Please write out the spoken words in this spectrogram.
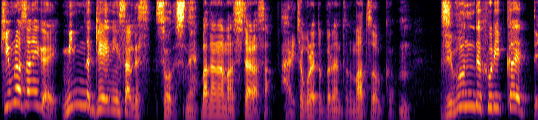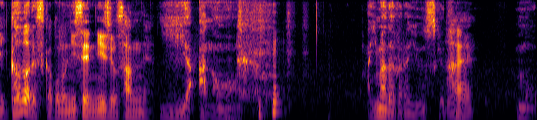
木村さん以外みんな芸人さんです。そうですね。バナナマン設楽さん、はいチョコレートプラネットの松尾君、ん自分で振り返っていかがですか？この2023年。いや、あの まあ今だから言うんですけど、はい。も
